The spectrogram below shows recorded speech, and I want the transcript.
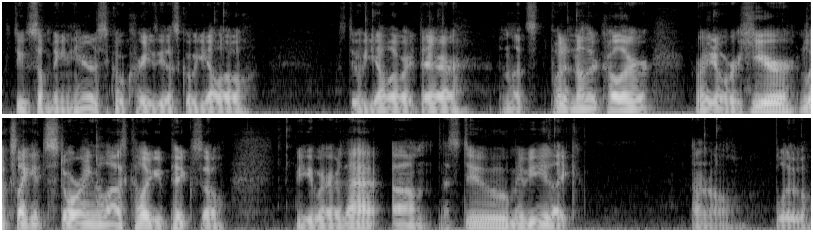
Let's do something in here. Let's go crazy. Let's go yellow. Let's do a yellow right there and let's put another color right over here. It looks like it's storing the last color you picked, so be aware of that. Um, let's do maybe like, I don't know, blue.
